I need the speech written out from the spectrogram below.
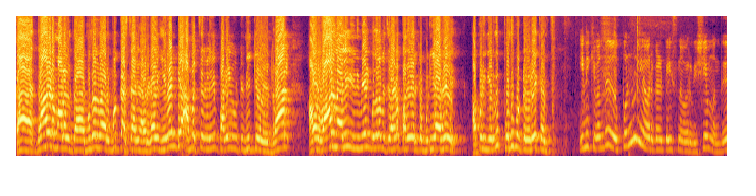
க- திராவிட மாடல் த- முதல்வர் மு க ஸ்டாலின் அவர்கள் இரண்டு அமைச்சர்களையும் பதவி விட்டு நீக்கவில்லை என்றால் அவர் வாழ்நாளில் இனிமேல் முதலமைச்சராக பதவியேற்க முடியாது அப்படிங்கிறது பொதுமக்களுடைய கருத்து. இன்னைக்கு வந்து பொன்முடி அவர்கள் பேசின ஒரு விஷயம் வந்து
